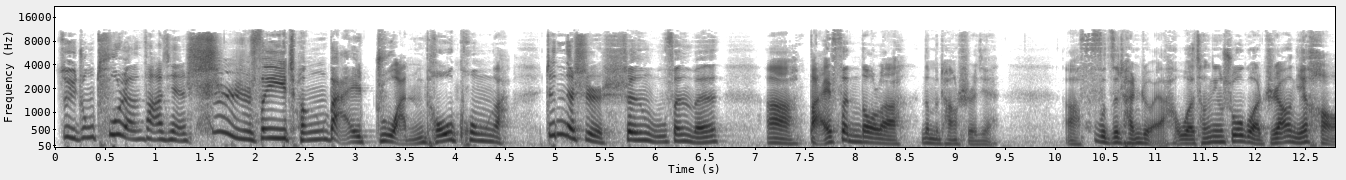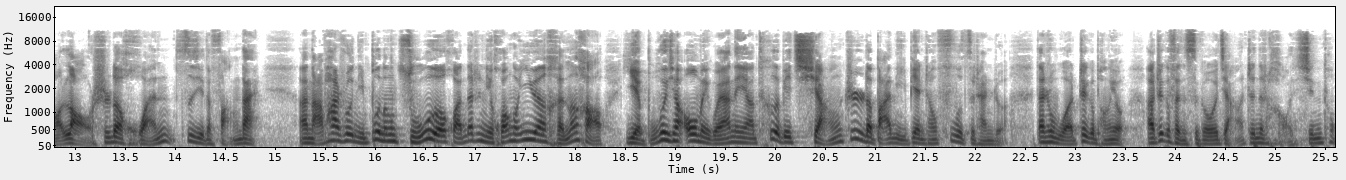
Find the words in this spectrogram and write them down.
最终突然发现是非成败转头空啊！真的是身无分文啊，白奋斗了那么长时间啊！负资产者呀，我曾经说过，只要你好老实的还自己的房贷啊，哪怕说你不能足额还，但是你还款意愿很好，也不会像欧美国家那样特别强制的把你变成负资产者。但是我这个朋友啊，这个粉丝跟我讲，真的是好心痛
